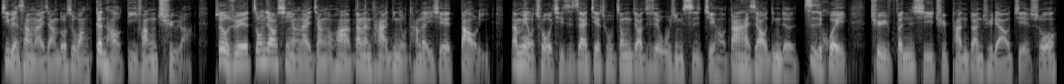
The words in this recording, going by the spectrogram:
基本上来讲，都是往更好地方去了。所以我觉得宗教信仰来讲的话，当然它一定有它的一些道理，那没有错。其实，在接触宗教这些无形世界哈，大家还是有一定的智慧去分析、去判断、去了解，说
